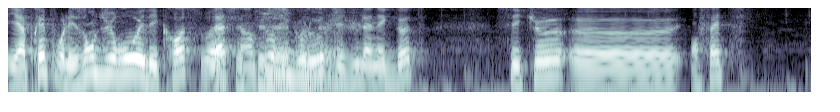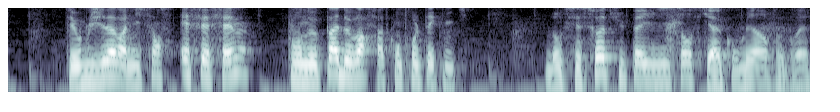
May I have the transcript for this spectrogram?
Et après pour les enduros et les crosses, Ouais, là c'est c'est ce un peu rigolo. J'ai vu l'anecdote, c'est que euh, en fait tu es obligé d'avoir une licence FFM pour ne pas devoir faire de contrôle technique. Donc c'est soit tu payes une licence qui est à combien à peu près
